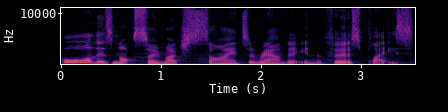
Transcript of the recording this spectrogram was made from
or there's not so much science around it in the first place.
